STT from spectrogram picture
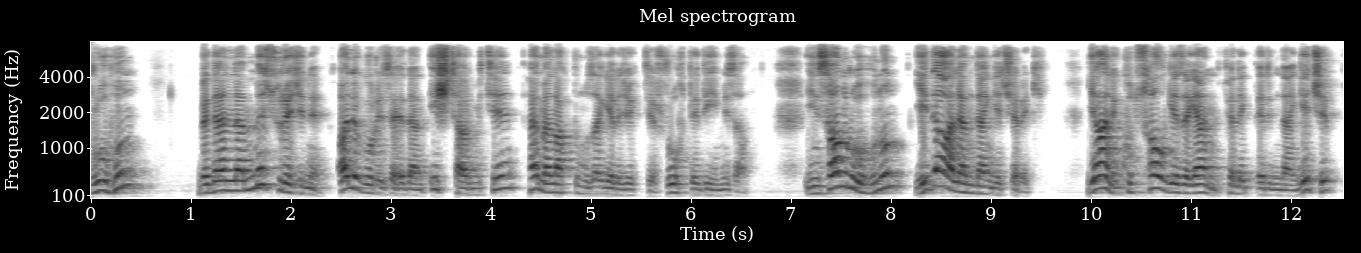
Ruhun bedenlenme sürecini alegorize eden iş termiti hemen aklımıza gelecektir ruh dediğimiz an. İnsan ruhunun yedi alemden geçerek yani kutsal gezegen feleklerinden geçip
